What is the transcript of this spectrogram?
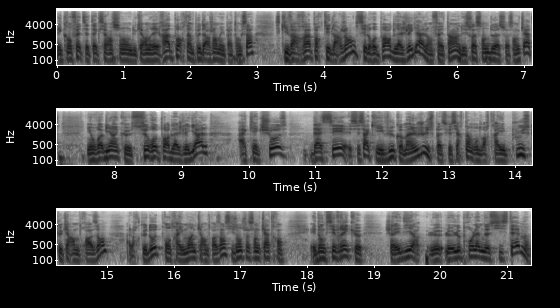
mais qu'en fait cette accélération du calendrier rapporte un peu d'argent, mais pas tant que ça. Ce qui va rapporter de l'argent, c'est le report de l'âge légal en fait, hein, les 62 à 64. Et on voit bien que ce report de l'âge légal à quelque chose d'assez. C'est ça qui est vu comme injuste, parce que certains vont devoir travailler plus que 43 ans, alors que d'autres pourront travailler moins de 43 ans s'ils ont 64 ans. Et donc c'est vrai que, j'allais dire, le, le, problème de ce système,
